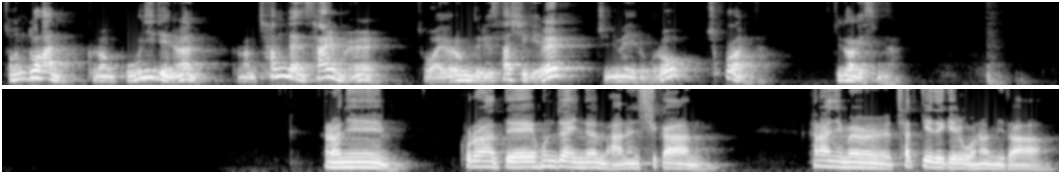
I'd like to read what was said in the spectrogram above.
전도한 그런 본이 되는 그런 참된 삶을 저와 여러분들이 사시길 주님의 이름으로 축복합니다. 기도하겠습니다. 하나님, 코로나 때 혼자 있는 많은 시간, 하나님을 찾게 되길 원합니다.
